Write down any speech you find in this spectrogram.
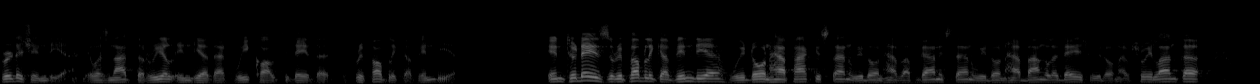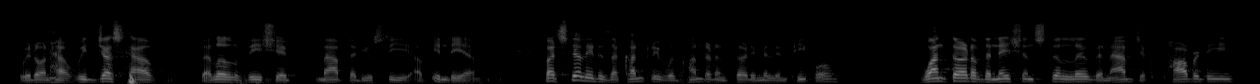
British India. It was not the real India that we call today the Republic of India. In today's Republic of India, we don't have Pakistan, we don't have Afghanistan, we don't have Bangladesh, we don't have Sri Lanka, we don't have, we just have the little V shaped map that you see of India. But still, it is a country with 130 million people. One third of the nation still live in abject poverty.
